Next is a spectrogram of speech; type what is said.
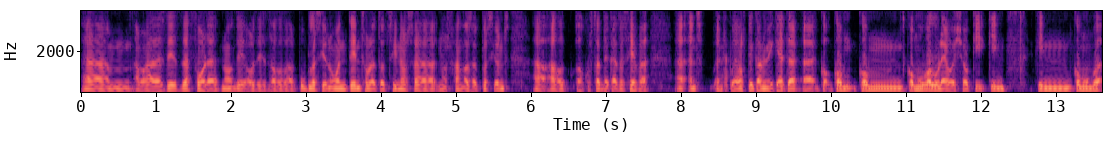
um, a vegades des de fora no? de, o des de la població no ho entén, sobretot si no, se, no es fan les actuacions al, al costat de casa seva. Uh, ens, ens podeu explicar una miqueta uh, com, com, com ho valoreu, això? Quin, quin, com, ho,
